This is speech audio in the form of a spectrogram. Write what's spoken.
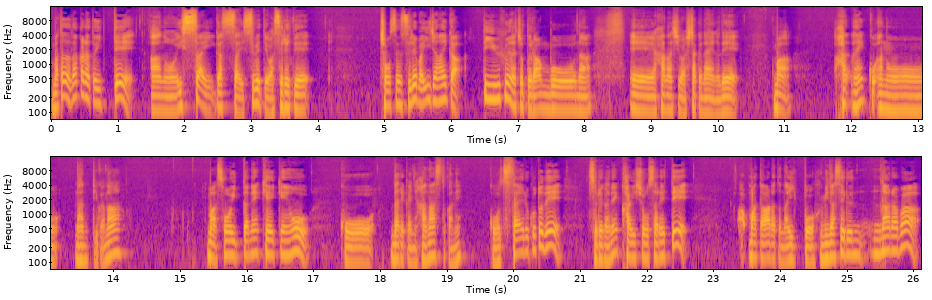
まあ、ただだからといって、あの、一切合切全て忘れて挑戦すればいいじゃないかっていうふうなちょっと乱暴な、えー、話はしたくないので、まあ、は、ね、こあのー、なんていうかな。まあそういったね、経験を、こう、誰かに話すとかね、こう伝えることで、それがね、解消されて、また新たな一歩を踏み出せるならば、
